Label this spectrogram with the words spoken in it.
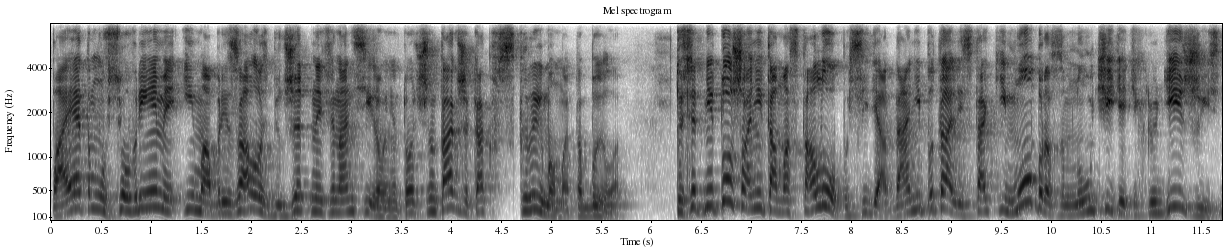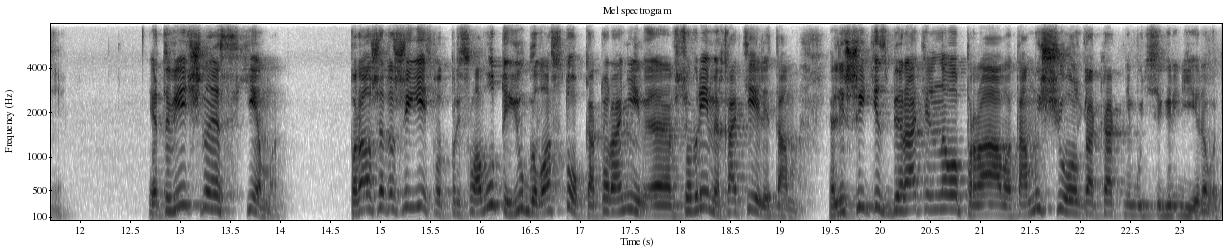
Поэтому все время им обрезалось бюджетное финансирование. Точно так же, как с Крымом это было. То есть это не то, что они там остолопы сидят, да, они пытались таким образом научить этих людей жизни. Это вечная схема. Потому что это же есть вот пресловутый Юго-Восток, который они э, все время хотели там лишить избирательного права, там еще как- как-нибудь сегрегировать.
